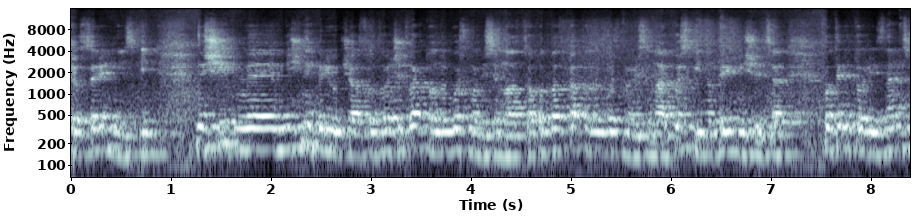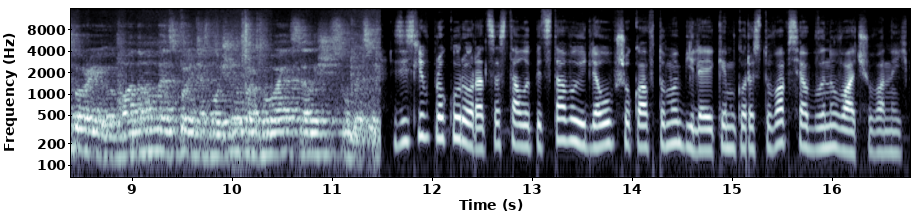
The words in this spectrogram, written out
що Середницький в нічний, період часу з 24.08.18 по 25.08.18 постійно переміщується по території Знам'янського району, а на момент скоєння злочину перебуває в селищі Субиці. Зі слів прокурора, це стало підставою для обшуку автомобіля, яким користувався обвинувачуваний.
